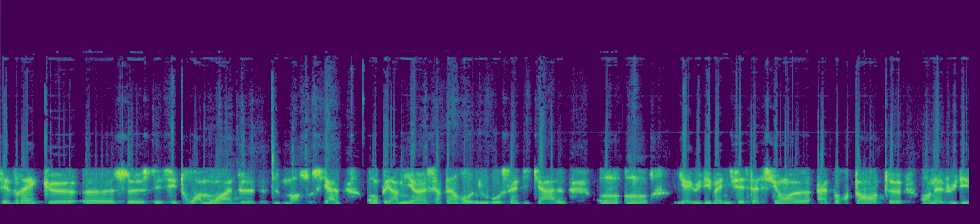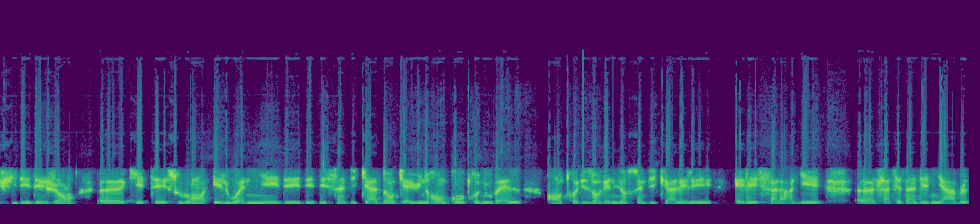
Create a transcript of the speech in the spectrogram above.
c'est vrai que euh, ce, ces, trois mois de, de, de, mouvement social ont permis un certain renouveau syndical. On, on, il y a eu des manifestations euh, importantes. On a vu défiler des gens euh, qui étaient souvent éloignés des, des, des, syndicats. Donc il y a eu une rencontre nouvelle entre les organisations syndicales et les, et les salariés. Euh, ça c'est indéniable.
